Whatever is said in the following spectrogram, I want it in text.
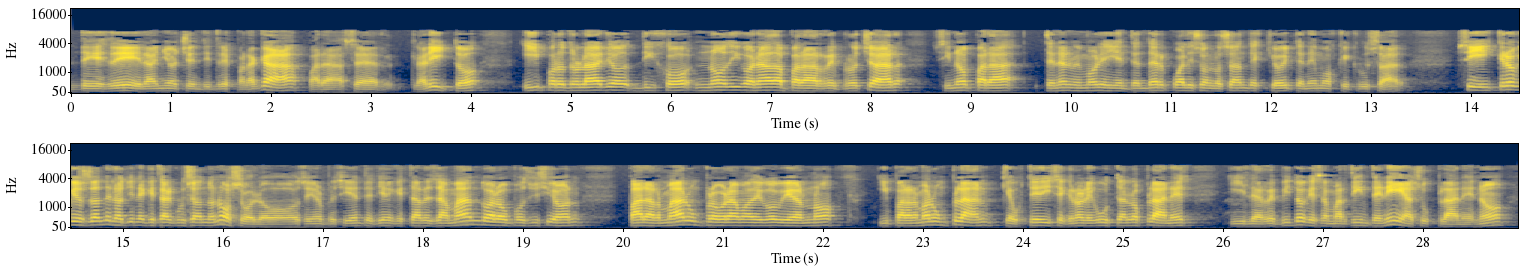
desde el año 83 para acá, para ser clarito, y por otro lado dijo, no digo nada para reprochar, sino para tener memoria y entender cuáles son los Andes que hoy tenemos que cruzar. Sí, creo que esos Andes no tiene que estar cruzando no solo, señor presidente, tiene que estar llamando a la oposición para armar un programa de gobierno y para armar un plan, que a usted dice que no le gustan los planes, y le repito que San Martín tenía sus planes, ¿no?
